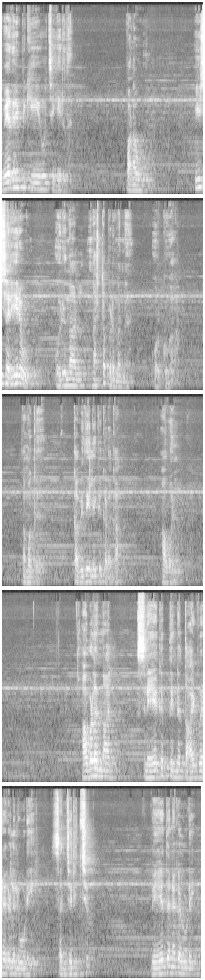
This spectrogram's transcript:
വേദനിപ്പിക്കുകയോ ചെയ്യരുത്. പണവും ഈ ശരീരവും ഒരു നാൾ നഷ്ടപ്പെടുമെന്ന് ഓർക്കുക. നമുക്ക് കവിതയിലേക്ക് കടക്കാം. അവൾ അവളെന്നാൽ സ്നേഹത്തിന്റെ താഴ്വരകളിലൂടെ സഞ്ചരിച്ചു. വേദനകളുടെ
